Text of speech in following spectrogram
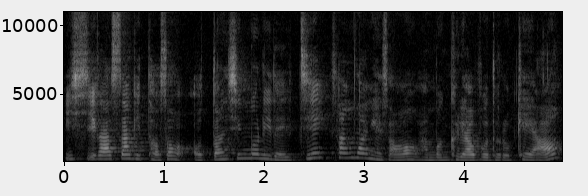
이 씨가 싹이 터서 어떤 식물이 될지 상상해서 한번 그려보도록 해요.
